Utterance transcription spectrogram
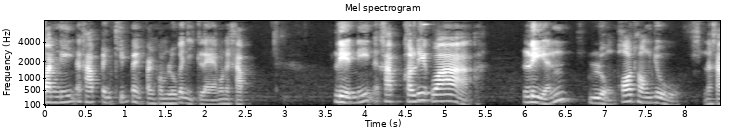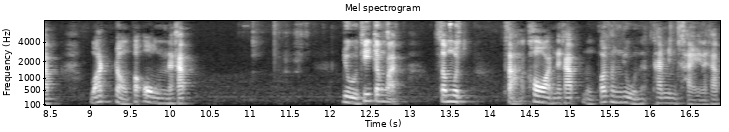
วันนี้นะครับเป็นคลิปแบ่งปันความรู้กันอีกแล้วนะครับเหรียญนี้นะครับเขาเรียกว่าเหรียญ หลวงพ่อทองอยู่นะครับ วัดหนองพระองค์นะครับ อยู่ที่จังหวัดสมุทรสาครนะครับ หลวงพ่อทองอยู่นะท่านเป็นใครนะครับ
